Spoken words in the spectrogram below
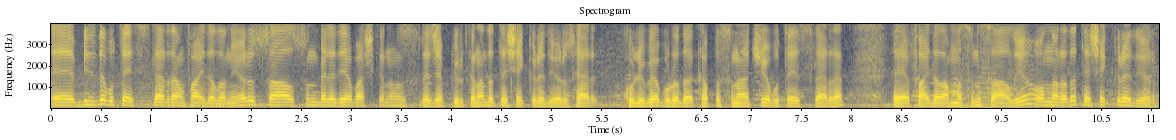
Ee, Biz de bu tesislerden faydalanıyoruz. Sağ olsun belediye başkanımız Recep Gürkan'a da teşekkür ediyoruz. Her kulübe burada kapısını açıyor bu tesislerden e, faydalanmasını sağlıyor. Onlara da teşekkür ediyorum.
